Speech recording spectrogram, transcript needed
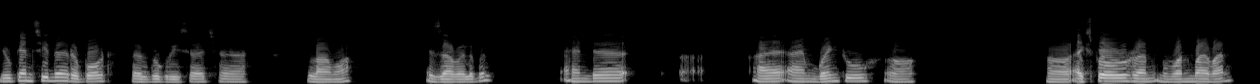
You can see the report facebook research uh, llama is available. And uh, i am going to uh, uh, explore run one by one.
